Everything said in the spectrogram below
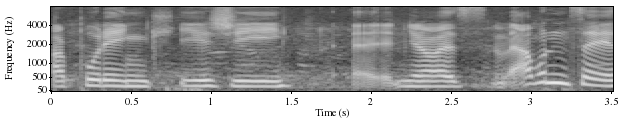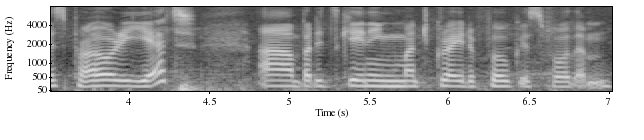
are putting ESG, you know, as I wouldn't say as priority yet, uh, but it's gaining much greater focus for them.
